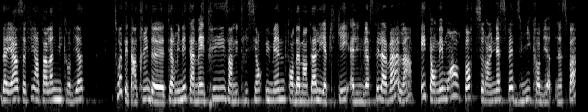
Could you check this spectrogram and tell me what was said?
D'ailleurs, Sophie, en parlant de microbiote, toi, tu es en train de terminer ta maîtrise en nutrition humaine fondamentale et appliquée à l'Université Laval, hein? et ton mémoire porte sur un aspect du microbiote, n'est-ce pas?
